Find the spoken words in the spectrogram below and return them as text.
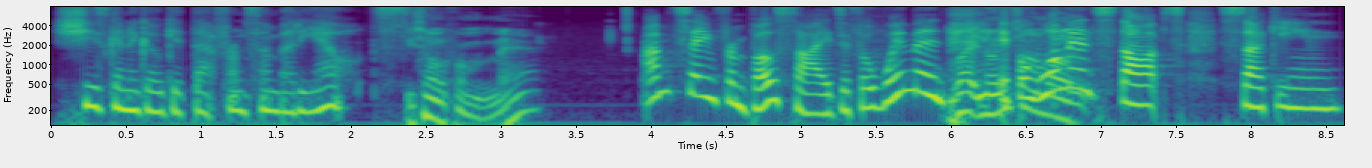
she's going to go get that from somebody else. You talking from a man? I'm saying from both sides. If a woman, Right, no, if a woman about- stops sucking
